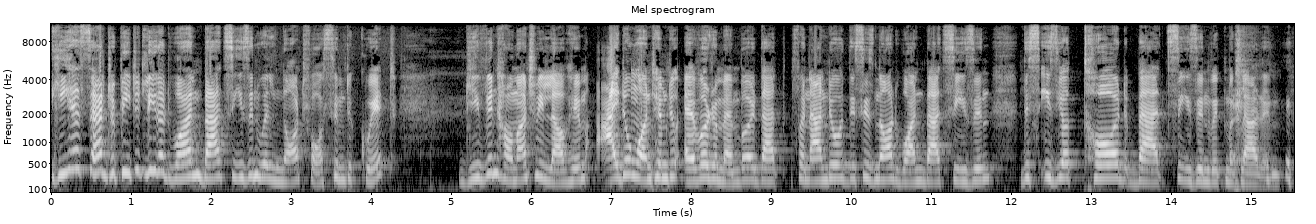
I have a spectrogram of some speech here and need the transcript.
He has said repeatedly that one bad season will not force him to quit given how much we love him, I don't want him to ever remember that, Fernando, this is not one bad season. This is your third bad season with McLaren.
